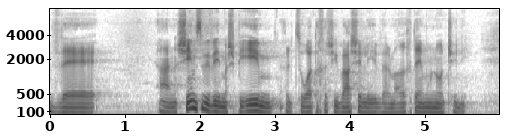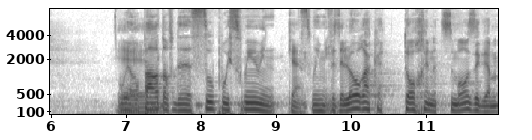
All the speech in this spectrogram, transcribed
והאנשים סביבי משפיעים על צורת החשיבה שלי ועל מערכת האמונות שלי. We are part of the soup we swim in. כן, swim in. וזה לא רק התוכן עצמו, זה גם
